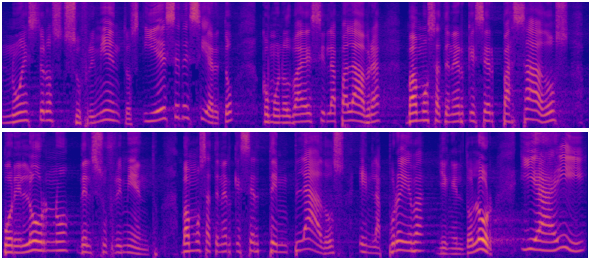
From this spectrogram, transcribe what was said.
nuestros sufrimientos. Y ese desierto, como nos va a decir la palabra, vamos a tener que ser pasados por el horno del sufrimiento. Vamos a tener que ser templados en la prueba y en el dolor. Y ahí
